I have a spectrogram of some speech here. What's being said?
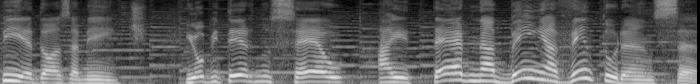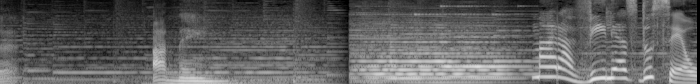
piedosamente e obter no céu a eterna bem-aventurança. Amém. Maravilhas do céu.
